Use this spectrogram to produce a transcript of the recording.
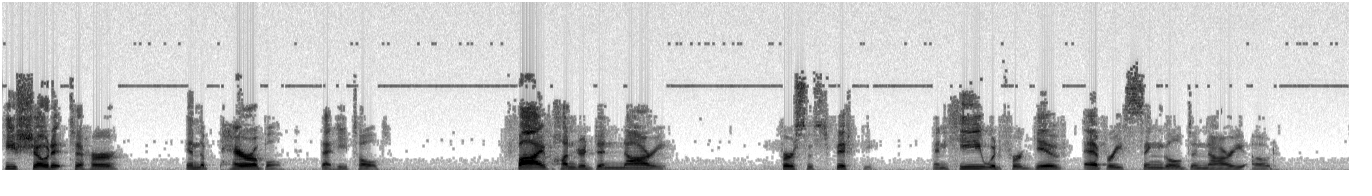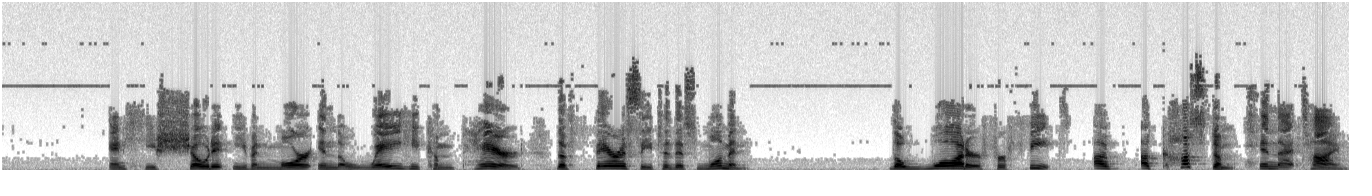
He showed it to her in the parable that he told 500 denarii versus 50, and he would forgive every single denarii owed and he showed it even more in the way he compared the Pharisee to this woman. The water for feet, a, a custom in that time.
